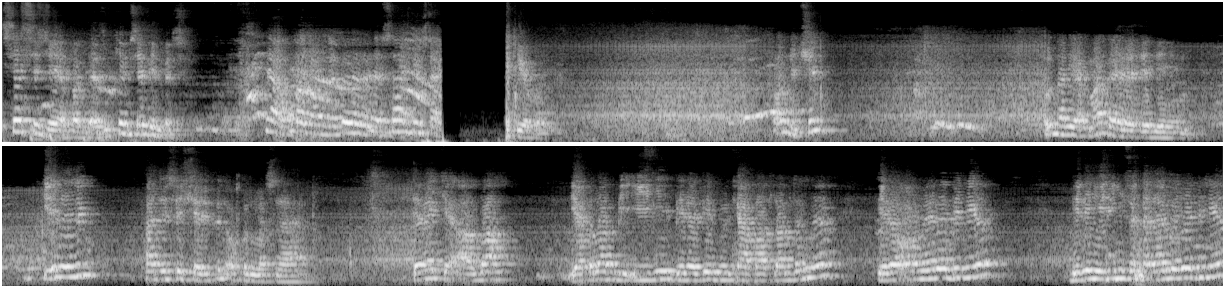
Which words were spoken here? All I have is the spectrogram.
sessizce yapmak lazım. Kimse bilmesin. Ya bu adamda böyle sakin sakin diyor bu. Onun için bunları yapmaya gayret edeyim. Gelelim hadis-i şerifin okunmasına. Demek ki Allah yapılan bir iyiliği birebir mükafatlandırmıyor. Biri on verebiliyor, biri 700'e kadar verebiliyor,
